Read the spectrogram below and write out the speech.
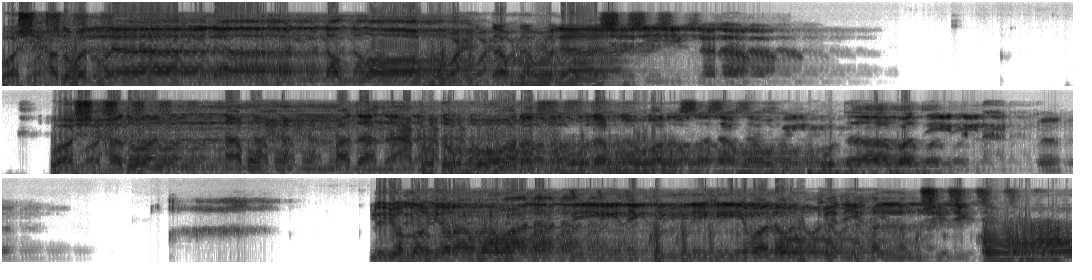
وأشهد أن لا إله إلا الله وحده لا شريك له. وأشهد أن محمدا عبده ورسوله ورسله بالهدى ودين الحق. ليظهره على الدين كله ولو كره المشركون.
